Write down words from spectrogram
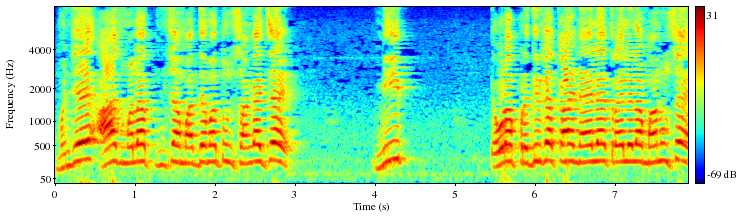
म्हणजे आज मला तुमच्या माध्यमातून सांगायचंय मी एवढा प्रदीर्घ काळ न्यायालयात राहिलेला माणूस आहे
